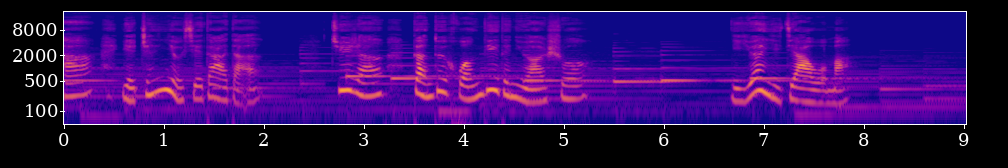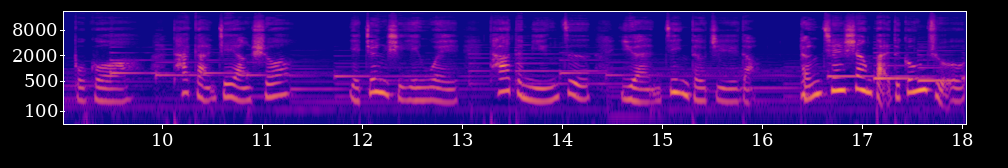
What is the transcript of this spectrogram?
他也真有些大胆，居然敢对皇帝的女儿说：“你愿意嫁我吗？”不过，他敢这样说，也正是因为他的名字远近都知道，成千上百的公主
